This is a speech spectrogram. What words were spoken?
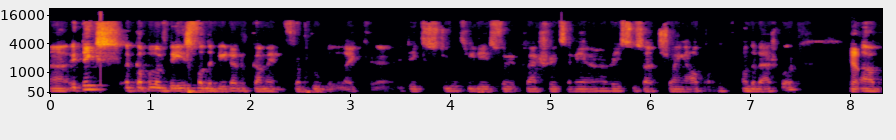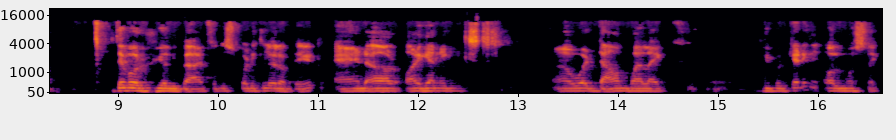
uh, it takes a couple of days for the data to come in from Google. Like uh, it takes two or three days for your crash rates and ANR rates to start showing up on, on the dashboard. Yep. Uh, they were really bad for this particular update, and our organics were down by like we were getting almost like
